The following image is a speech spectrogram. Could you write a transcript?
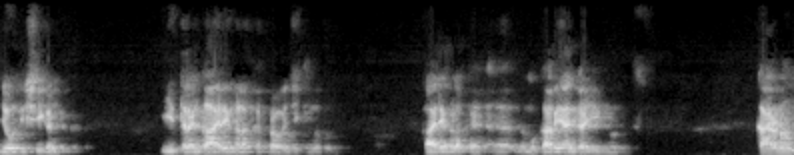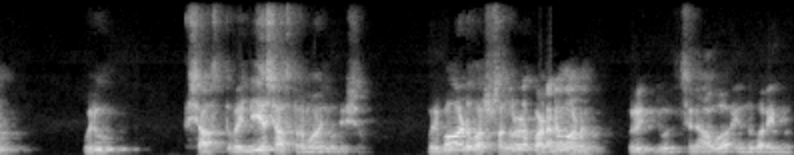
ജ്യോതിഷികൾ ഇത്തരം കാര്യങ്ങളൊക്കെ പ്രവചിക്കുന്നതും കാര്യങ്ങളൊക്കെ നമുക്കറിയാൻ കഴിയുന്നതും. കാരണം ഒരു ശാസ്ത്ര വലിയ ശാസ്ത്രമാണ് ജ്യോതിഷം. ഒരുപാട് വർഷങ്ങളുടെ പഠനമാണ് ഒരു ജ്യോതിഷനാവുക എന്ന് പറയുന്നത്.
